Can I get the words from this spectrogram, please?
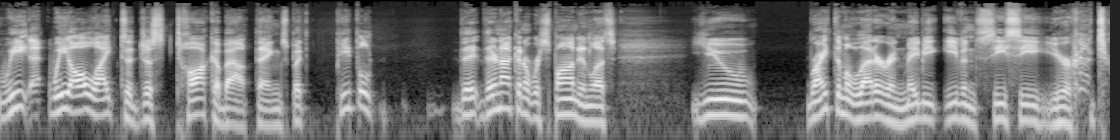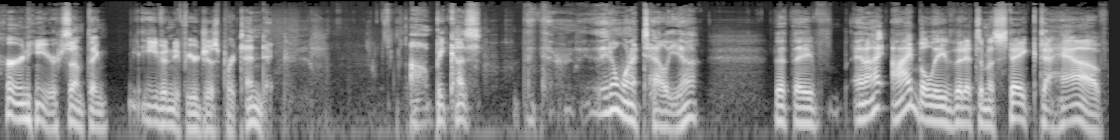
We we all like to just talk about things, but people they, they're not going to respond unless you write them a letter and maybe even CC your attorney or something, even if you're just pretending. Uh, because they don't want to tell you that they've, and I, I believe that it's a mistake to have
